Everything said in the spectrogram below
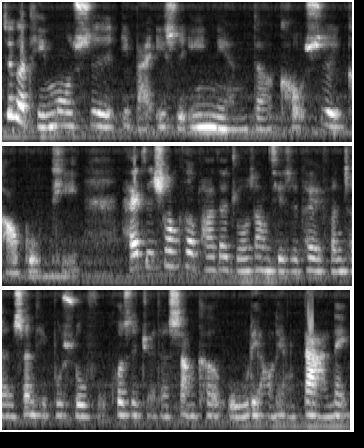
这个题目是一百一十一年的口试考古题。孩子上课趴在桌上，其实可以分成身体不舒服，或是觉得上课无聊两大类，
